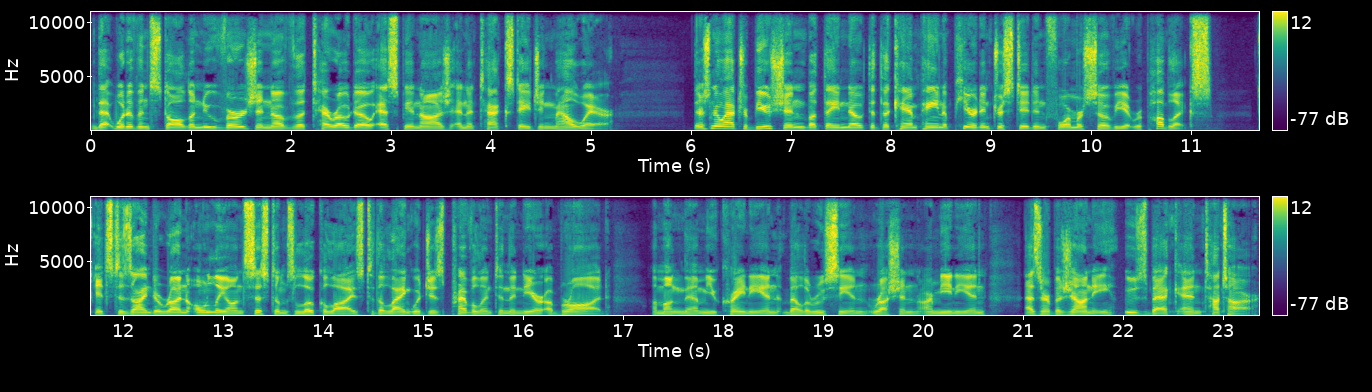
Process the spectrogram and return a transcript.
that would have installed a new version of the Pterodo espionage and attack staging malware. There's no attribution, but they note that the campaign appeared interested in former Soviet republics. It's designed to run only on systems localized to the languages prevalent in the near abroad, among them Ukrainian, Belarusian, Russian, Armenian, Azerbaijani, Uzbek, and Tatar.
